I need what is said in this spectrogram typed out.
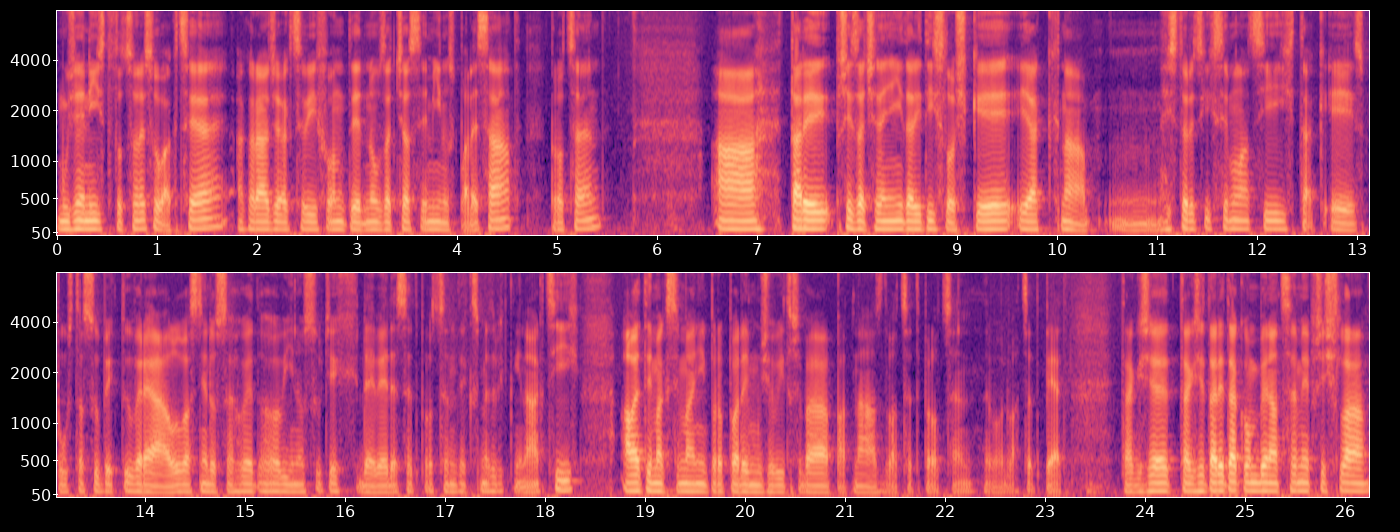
může níst to, co nesou akcie, akorát, že akciový fond jednou za čas je minus 50 a tady při začlenění tady té složky, jak na hm, historických simulacích, tak i spousta subjektů v reálu vlastně dosahuje toho výnosu těch 9-10%, jak jsme zvyklí na akcích, ale ty maximální propady můžou být třeba 15-20% nebo 25%. Takže, takže tady ta kombinace mi přišla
